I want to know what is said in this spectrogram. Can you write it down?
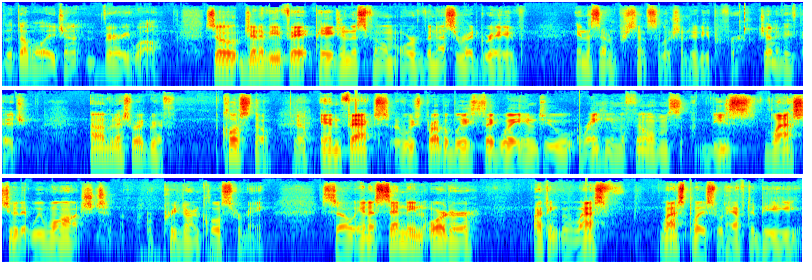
the double agent very well. So Genevieve Page in this film, or Vanessa Redgrave in the Seven Percent Solution. Who do you prefer? Genevieve Page. Uh, Vanessa Redgrave. Close though. Yeah. In fact, we should probably segue into ranking the films. These last two that we watched were pretty darn close for me. So, in ascending order, I think the last last place would have to be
